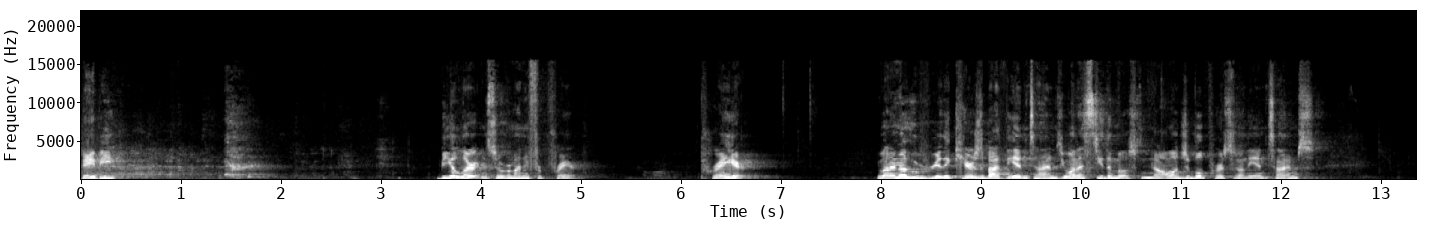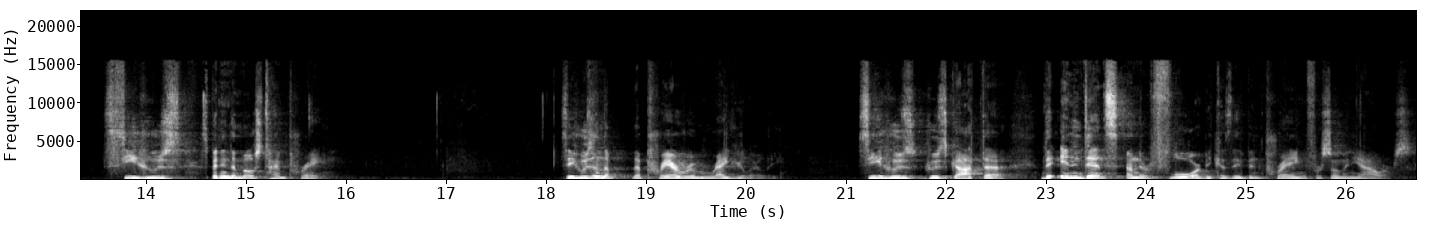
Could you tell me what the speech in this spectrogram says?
Baby, be alert and sober minded for prayer. Prayer. You want to know who really cares about the end times? You want to see the most knowledgeable person on the end times? See who's spending the most time praying. See who's in the, the prayer room regularly. See who's, who's got the, the indents on their floor because they've been praying for so many hours.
